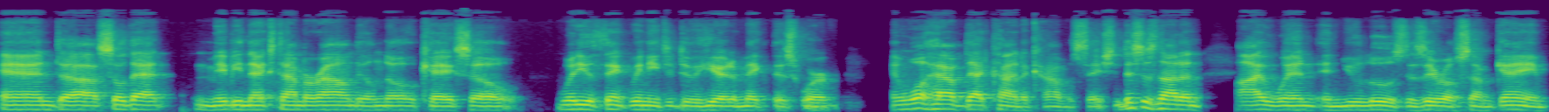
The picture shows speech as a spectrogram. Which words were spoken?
And uh, so that maybe next time around, they'll know, okay, so what do you think we need to do here to make this work? And we'll have that kind of conversation. This is not an I win and you lose the zero sum game.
